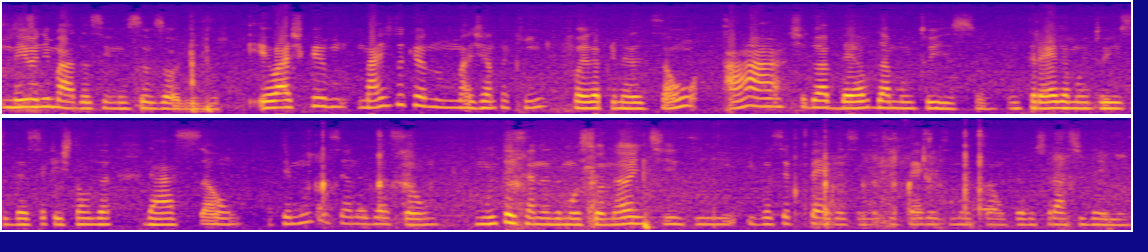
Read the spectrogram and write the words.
meio animada assim nos seus olhos eu acho que mais do que no Magenta King, que foi da primeira edição, a arte do Abel dá muito isso, entrega muito isso, dessa questão da, da ação. Tem muitas cenas de ação, muitas cenas emocionantes e, e você pega, assim, você pega essa emoção pelos traços dele.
